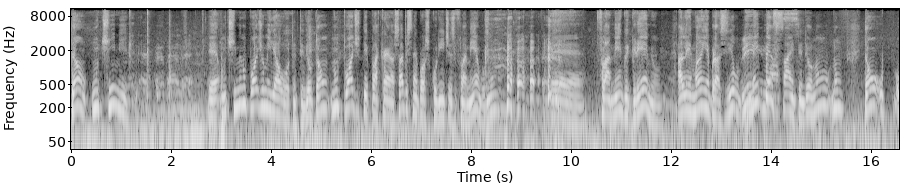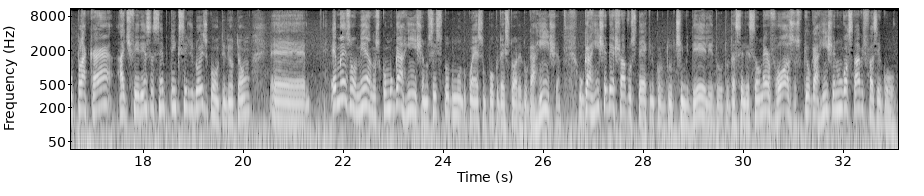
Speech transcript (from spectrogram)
Então, um time é, um time não pode humilhar o outro, entendeu? Então, não pode ter placar, sabe esse negócio Corinthians e Flamengo? Não, é, Flamengo e Grêmio, Alemanha e Brasil, Ih, nem nossa. pensar, entendeu? Não, não, então, o, o, placar, a diferença sempre tem que ser de dois gols, entendeu? Então, é, é mais ou menos como o Garrincha, não sei se todo mundo conhece um pouco da história do Garrincha. O Garrincha deixava os técnicos do time dele, do, do da seleção, nervosos, porque o Garrincha não gostava de fazer gol.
